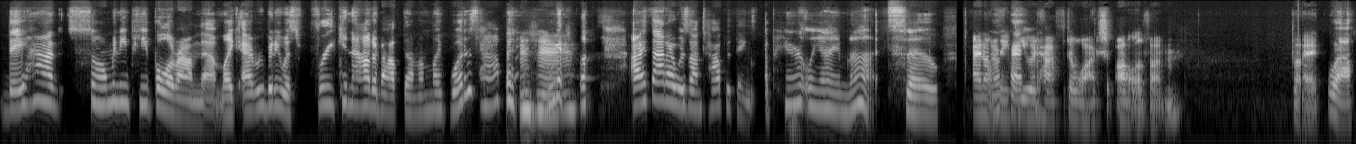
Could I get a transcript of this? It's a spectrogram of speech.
they had so many people around them. Like everybody was freaking out about them. I'm like, what is happening? Mhm. I thought I was on top of things. Apparently, I am not. So, I don't think you would have to watch all of them, but well,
